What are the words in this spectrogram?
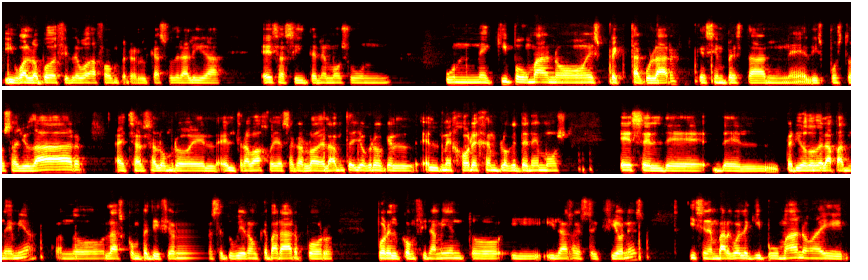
igual lo puedo decir de Vodafone, pero en el caso de la liga es así, tenemos un, equipo humano espectacular que siempre están eh, dispuestos a ayudar, a echarse al hombro el, trabajo y a sacarlo adelante. Yo creo que el, mejor ejemplo que tenemos es el del periodo de la pandemia, cuando las competiciones se tuvieron que parar por, por el confinamiento y, y las restricciones. Y sin embargo, el equipo humano ahí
